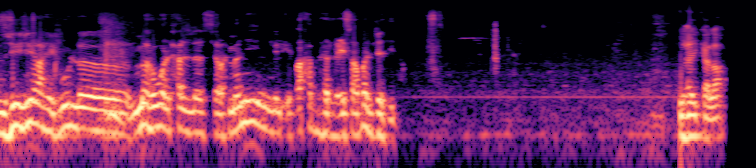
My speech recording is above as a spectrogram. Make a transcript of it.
جيجي راه يقول آه، ما هو الحل السي رحماني للإطاحة بهذه العصابة الجديدة؟ الهيكلة.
